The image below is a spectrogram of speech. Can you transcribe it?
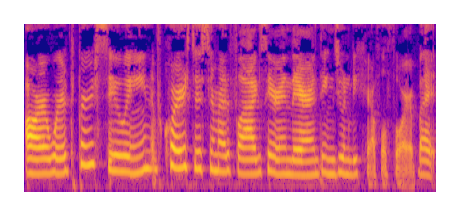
are worth pursuing. Of course, there's some red flags here and there and things you want to be careful for, but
